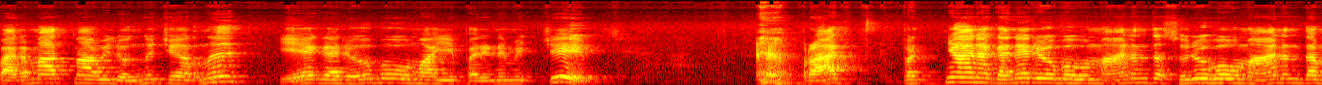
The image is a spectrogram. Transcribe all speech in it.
പരമാത്മാവിൽ ഒന്നു ചേർന്ന് ഏകരൂപവുമായി പരിണമിച്ച് പ്രാ- പ്രജ്ഞാന ഘനരൂപവും ആനന്ദ സ്വരൂപവും ആനന്ദം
